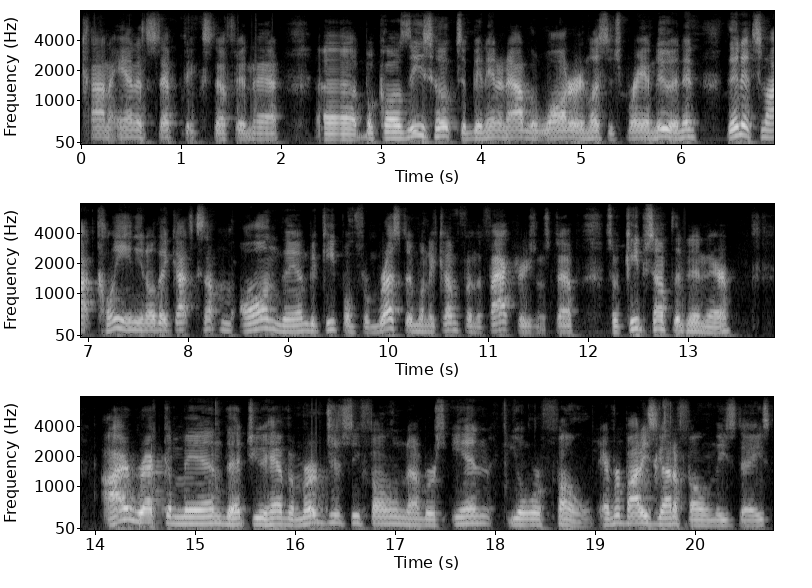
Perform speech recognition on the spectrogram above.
kind of antiseptic stuff in there uh, because these hooks have been in and out of the water unless it's brand new, and then then it's not clean. You know, they got something on them to keep them from rusting when they come from the factories and stuff. So keep something in there. I recommend that you have emergency phone numbers in your phone. Everybody's got a phone these days,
